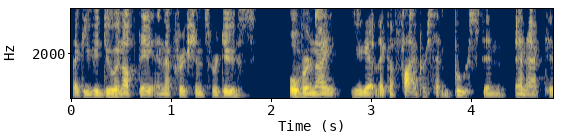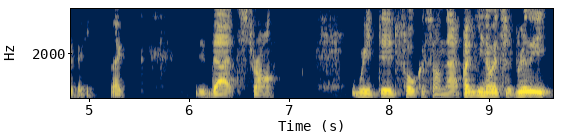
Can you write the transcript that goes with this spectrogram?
like if you do an update and the friction's reduced overnight you get like a 5% boost in, in activity. Like that's strong we did focus on that. But you know it's really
